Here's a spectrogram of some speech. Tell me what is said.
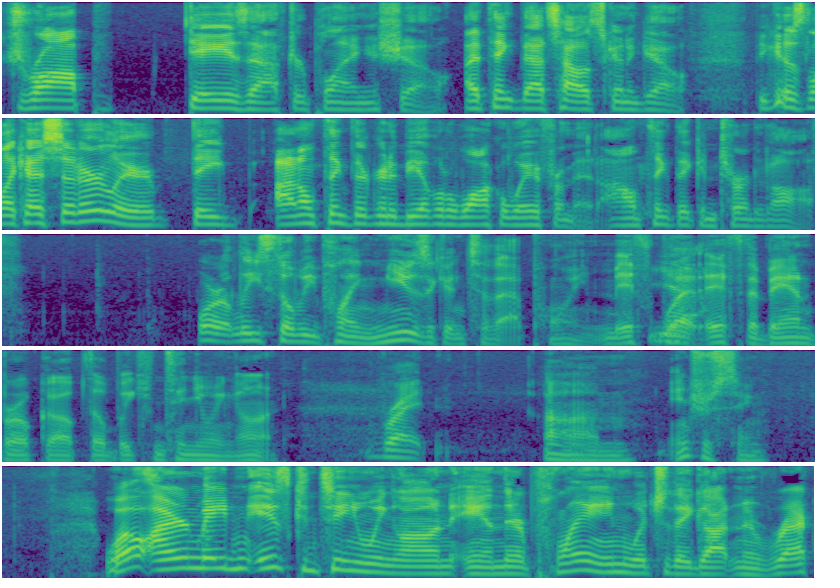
drop days after playing a show. I think that's how it's gonna go because, like I said earlier, they. I don't think they're gonna be able to walk away from it. I don't think they can turn it off. Or at least they'll be playing music into that point. If Yeah. if the band broke up, they'll be continuing on. Right. Um, interesting. Well, Iron Maiden is continuing on, and their plane, which they got in a wreck,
